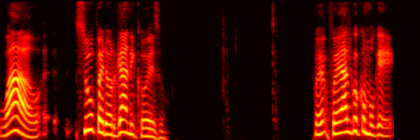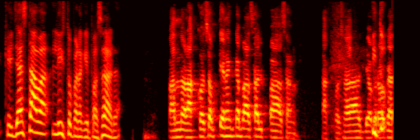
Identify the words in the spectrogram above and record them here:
¡Wow! Súper orgánico eso. Fue, fue algo como que, que, ya estaba listo para que pasara. Cuando las cosas tienen que pasar, pasan. Las cosas, yo creo tú, que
